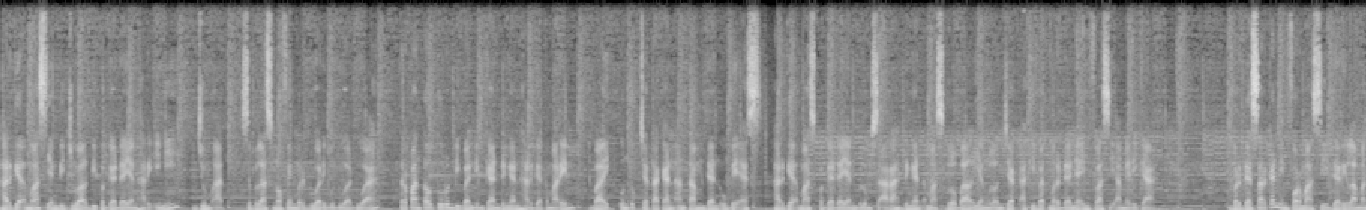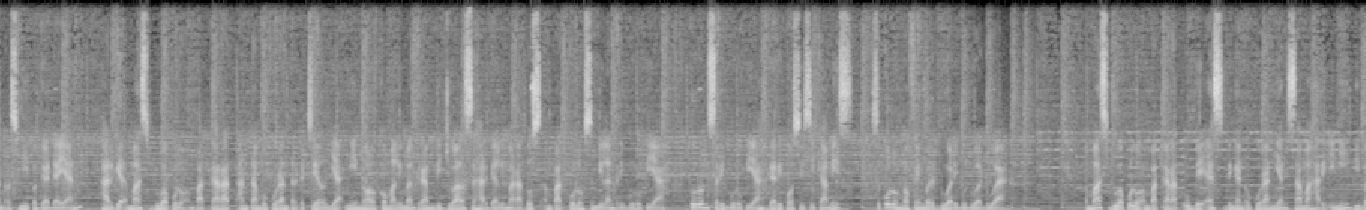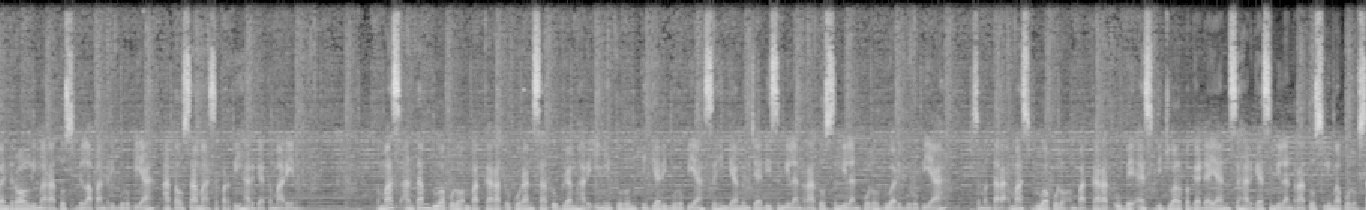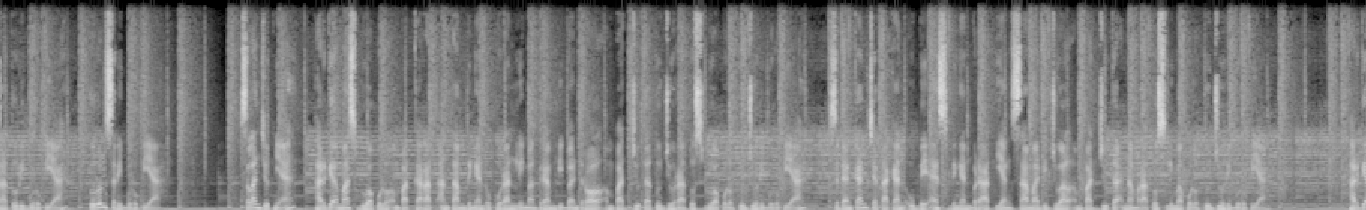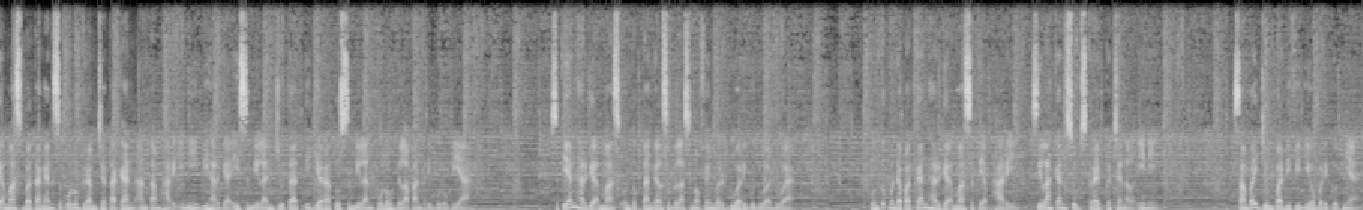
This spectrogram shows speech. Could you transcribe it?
Harga emas yang dijual di Pegadaian hari ini, Jumat, 11 November 2022, terpantau turun dibandingkan dengan harga kemarin, baik untuk cetakan Antam dan UBS, harga emas Pegadaian belum searah dengan emas global yang lonjak akibat meredanya inflasi Amerika. Berdasarkan informasi dari laman resmi Pegadaian, harga emas 24 karat antam ukuran terkecil yakni 0,5 gram dijual seharga Rp549.000, turun Rp1.000 dari posisi Kamis, 10 November 2022. Emas 24 karat UBS dengan ukuran yang sama hari ini dibanderol Rp508.000 atau sama seperti harga kemarin. Emas antam 24 karat ukuran 1 gram hari ini turun Rp3.000 sehingga menjadi Rp992.000, sementara emas 24 karat UBS dijual pegadaian seharga Rp951.000, turun Rp1.000. Selanjutnya, harga emas 24 karat antam dengan ukuran 5 gram dibanderol Rp4.727.000, Sedangkan cetakan UBS dengan berat yang sama dijual Rp4.657.000. Harga emas batangan 10 gram cetakan Antam hari ini dihargai Rp9.398.000. Sekian harga emas untuk tanggal 11 November 2022. Untuk mendapatkan harga emas setiap hari, silahkan subscribe ke channel ini. Sampai jumpa di video berikutnya.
